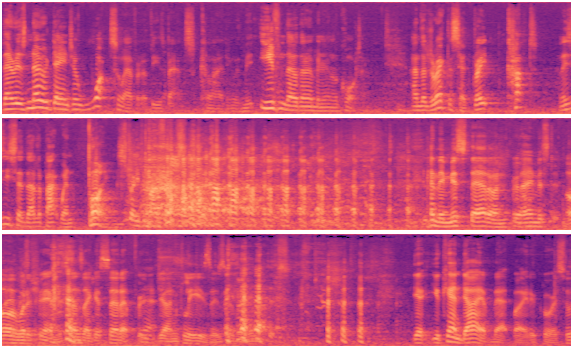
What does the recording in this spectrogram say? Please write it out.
there is no danger whatsoever of these bats colliding with me, even though they're a million and a quarter. And the director said, Great, cut. And as he said that, a bat went boing straight in my face. and they missed that on film? They missed it. Oh, what a shame. it. It sounds like a setup for Yeah. John Cleese or something. Yeah, you can die of bat bite, of course. So,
